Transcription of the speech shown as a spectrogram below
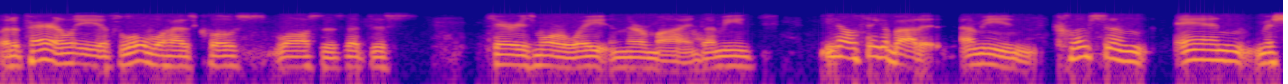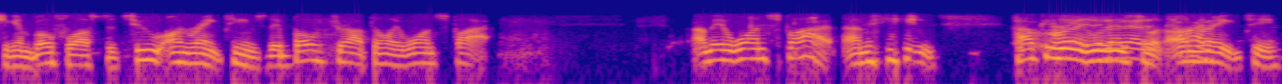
But apparently, if Louisville has close losses, that just carries more weight in their mind. I mean, you know, think about it. I mean, Clemson and Michigan both lost to two unranked teams. They both dropped only one spot. I mean, one spot. I mean, how can Right, you lose to an unranked team?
